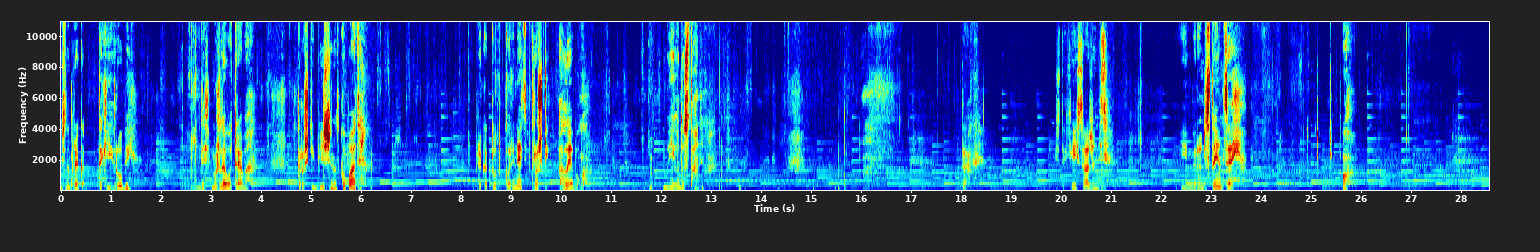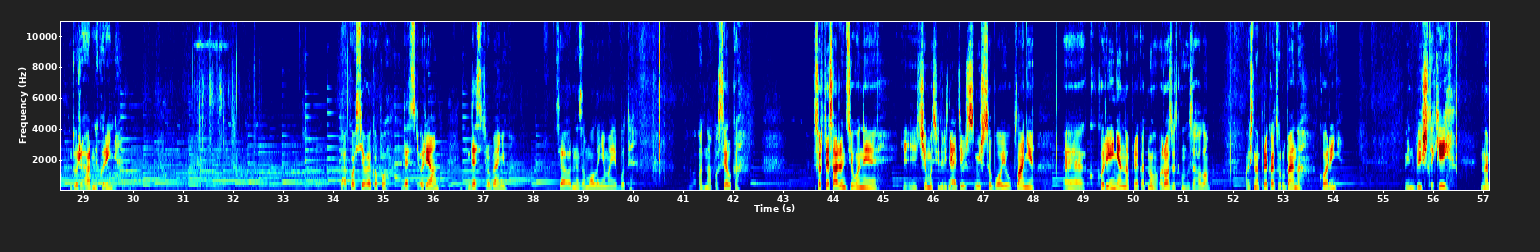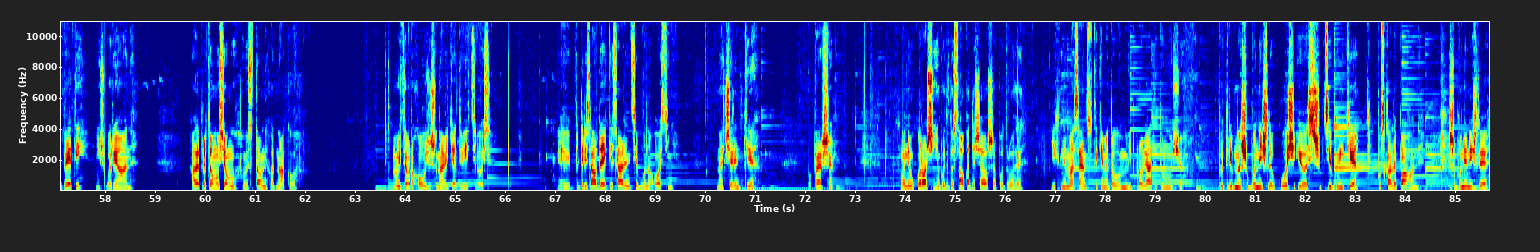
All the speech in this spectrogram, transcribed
Ось, наприклад, такий грубий. Десь, можливо, треба трошки більше надкопати. Наприклад, тут корінець трошки глибоко. Ми його достанемо. Так. Ось такий саджанець. І беремо, достаємо цей. О! Дуже гарне коріння. Так, ось я викопав 10 оріан і 10 рубенів. Це одне замовлення має бути одна посилка. Сорти саджанців вони чимось відрізняються між- собою в плані е, коріння, наприклад, ну, розвитком загалом. Ось, наприклад, у Рубена корінь він більш такий набитий, ніж Оріани. Але при тому всьому висота в них однакова. Ну і це враховуючи, що навіть я дивіться, ось е, підрізав деякі саджанці, бо на осінь на черенки. По-перше, вони укорочені, буде доставка дешевша. По-друге, їх нема сенсу такими довгими відправляти, тому що потрібно, щоб вони йшли в кущ і ось щоб ці бруньки пускали пагони. Щоб вони не йшли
